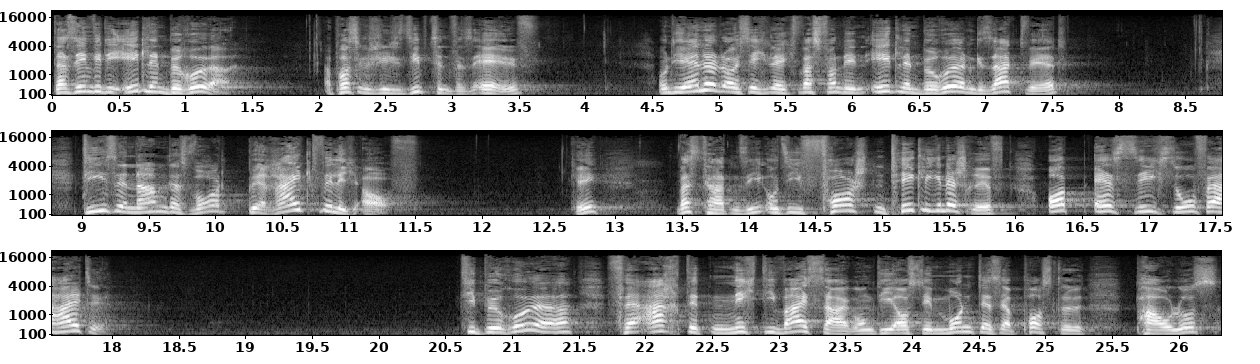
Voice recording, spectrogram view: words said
Da sehen wir die edlen Berührer. Apostelgeschichte 17, Vers 11. Und ihr erinnert euch sicherlich, was von den edlen Berührern gesagt wird. Diese nahmen das Wort bereitwillig auf. Okay? Was taten sie? Und sie forschten täglich in der Schrift, ob es sich so verhalte. Die Berührer verachteten nicht die Weissagung, die aus dem Mund des Apostel Paulus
